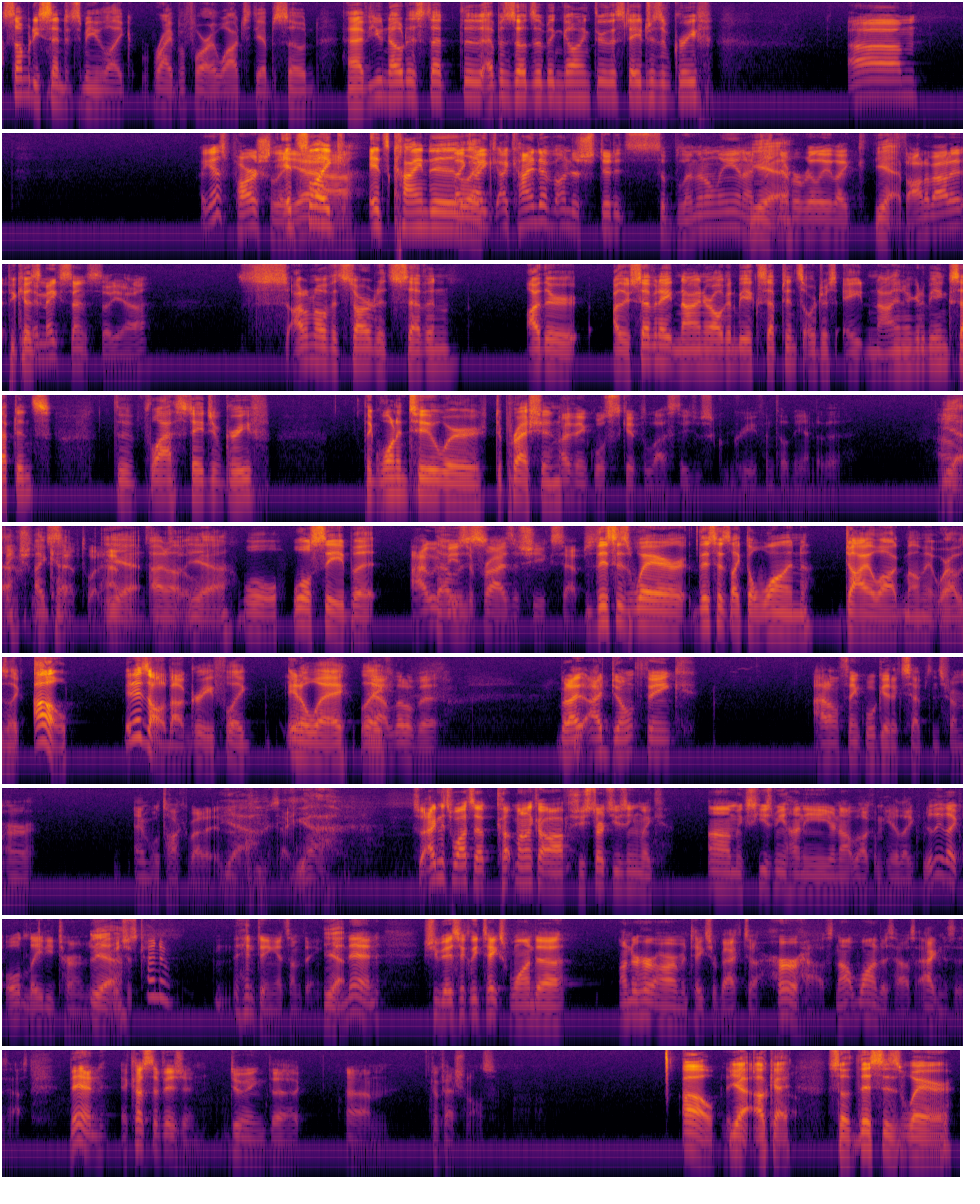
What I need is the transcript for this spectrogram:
somebody sent it to me like right before I watched the episode. Have you noticed that the episodes have been going through the stages of grief? Um, I guess partially. It's yeah. like it's kind of like, like, I, I kind of understood it subliminally, and I Yeah. just never really like Yeah. thought about it Because- it makes sense. So yeah, I don't know if it started at seven. Either either seven, eight, nine are all going to be acceptance, or just eight and nine are going to be acceptance. The last stage of grief. Think one and two were depression. I think we'll skip the last stage of grief until the end of it. I don't yeah, think she'll I accept what happens. Yeah, I don't. Yeah, we'll we'll see, but I would That be was- surprised if she accepts. this is where this is like the one dialogue moment where I was like, oh, it is all about grief, like in a way, like yeah, a little bit. But I, I don't think I don't think we'll get acceptance from her, and we'll talk about it. In yeah, a few seconds. yeah, So Agnes walks up, cut Monica off. She starts using like, um, excuse me, honey, you're not welcome here. Like really like old lady terms, Yeah. which is kind of hinting at something. Yeah. And then she basically takes Wanda under her arm and takes her back to her house, not Wanda's house, Agnes's house. Then it cuts to Vision doing the um, confessionals. Oh, that yeah, okay. So this is where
